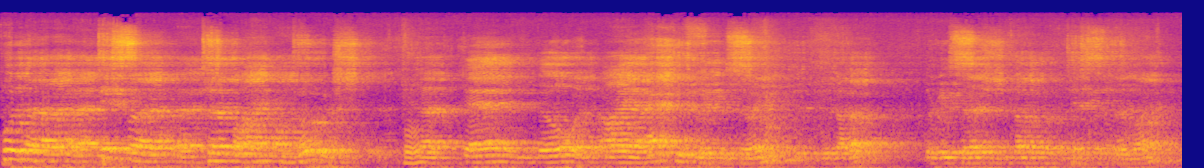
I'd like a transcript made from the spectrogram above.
put a, a Tesla uh, turbine onto it, which uh, Dan and Bill and I are actively pursuing to develop the research and development of the Tesla turbine.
